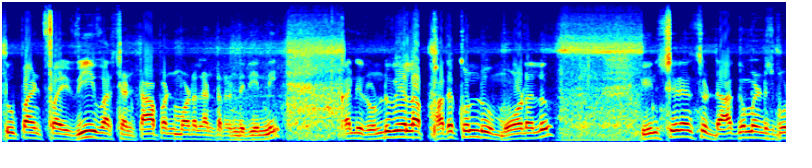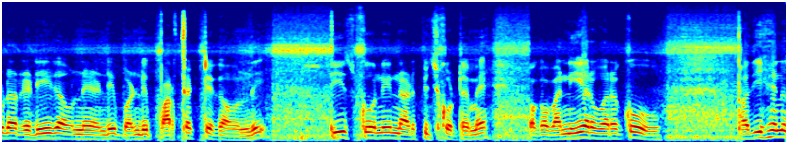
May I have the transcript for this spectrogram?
two point five V version top and model అంటారండి దీన్ని. కానీ రెండు వేల పదకొండు మోడలు ఇన్సూరెన్స్ డాక్యుమెంట్స్ కూడా రెడీగా ఉన్నాయండి. బండి పర్ఫెక్ట్గా ఉంది. తీసుకొని నడిపించుకోవటమే ఒక వన్ ఇయర్ వరకు పదిహేను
